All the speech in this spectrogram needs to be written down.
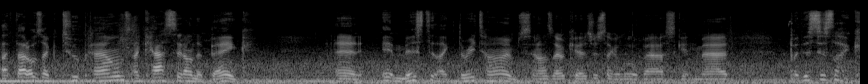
I thought it was like two pounds. I cast it on the bank and it missed it like three times. And I was like, okay, it's just like a little bass getting mad. But this is like,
